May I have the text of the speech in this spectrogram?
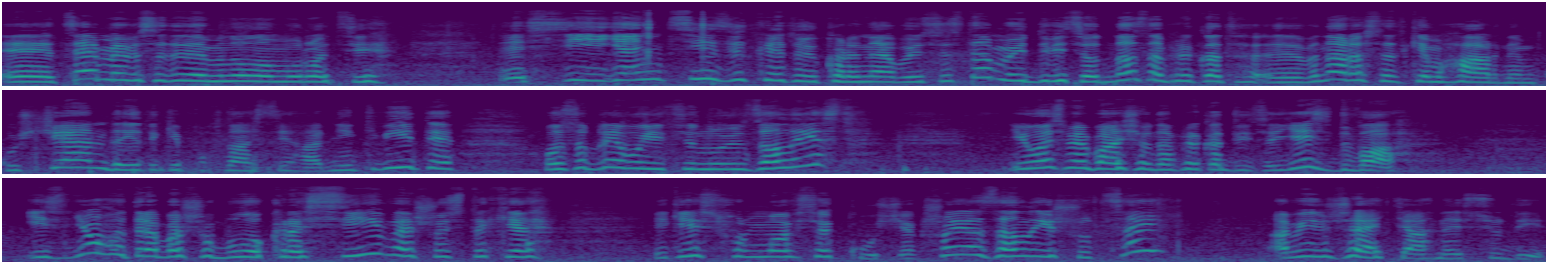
Е, Це ми висадили в минулому році е, сіянці з відкритою кореневою системою. Дивіться, у нас, наприклад, вона росте таким гарним кущем, дає такі пухнасті гарні квіти. Особливо її ціную за лист. І ось ми бачимо, наприклад, дивіться, є два. І з нього треба, щоб було красиве, щось таке, якийсь сформувався кущ. Якщо я залишу цей, а він вже тягне сюди,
